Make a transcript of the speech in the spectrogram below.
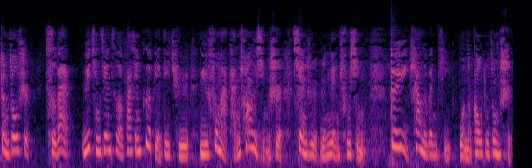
郑州市。此外，舆情监测发现个别地区以驸马弹窗的形式限制人员出行。对于以上的问题，我们高度重视，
